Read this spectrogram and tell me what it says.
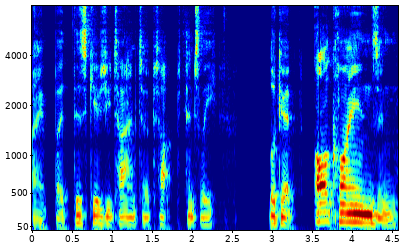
right? But this gives you time to potentially look at all coins and you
